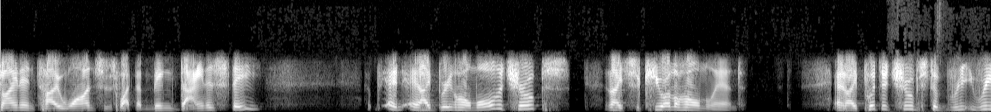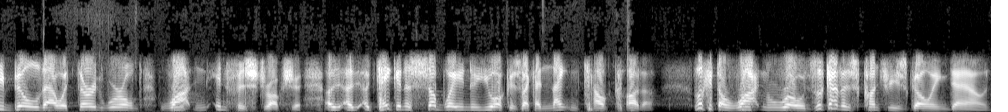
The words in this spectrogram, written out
China and Taiwan since what the Ming Dynasty? And and I bring home all the troops and I secure the homeland and I put the troops to re- rebuild our third world rotten infrastructure. Uh, uh, uh, taking a subway in New York is like a night in Calcutta. Look at the rotten roads. Look how this country's going down.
